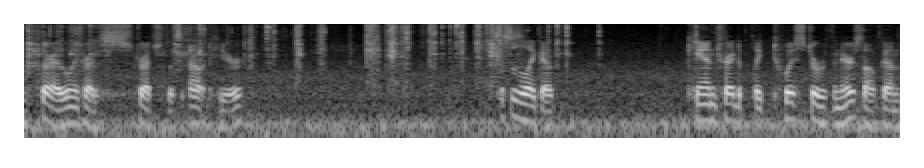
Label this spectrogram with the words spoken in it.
thread. Let me try to stretch this out here. This is like a can tried to play Twister with an airsoft gun.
